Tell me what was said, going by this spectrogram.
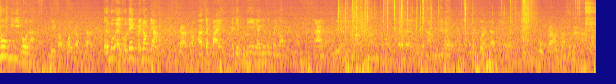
ลูกมีกี่คนอะ มีสองคนครับอาจารย์แต่ลูกไอ้คนเล็กไปนอกยังอยากครับอาจจะไปไอ้เด็กคนนี้ยังไงก็ต้องไปนอกนะนี่อันนี้มาได้ได้ไปนำดูด้วยรบกวนอาจารย์เปิดโชคลาภวาสนาครับ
